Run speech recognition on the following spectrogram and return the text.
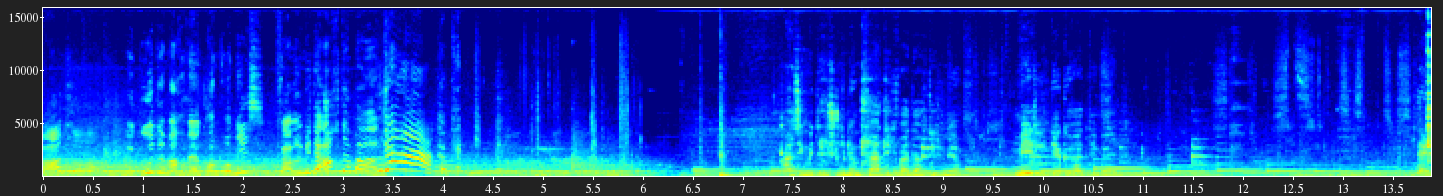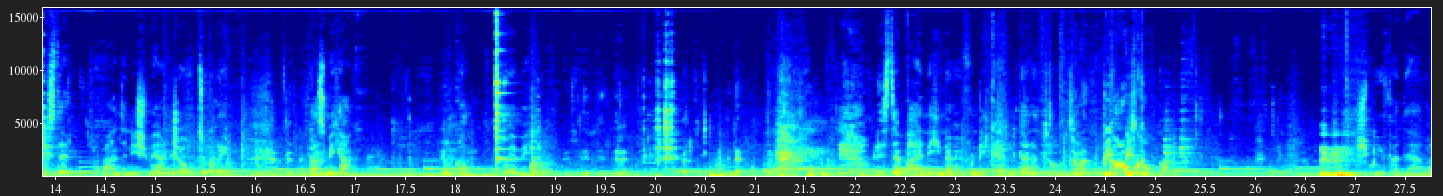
Imperator. Na gut, dann machen wir einen Kompromiss. Fahren wir mit der Achterbahn. Ja! Okay. Als ich mit dem Studium fertig war, dachte ich mir, Mädel, dir gehört die Welt. Denkst du, es war wahnsinnig schwer, einen Job zu kriegen. Lass mich an. Komm, hol mich. Und ist ja peinlich in der Öffentlichkeit mit deiner Tochter. Sag mal, bi- komm, bist komm, komm. Spielverderber.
